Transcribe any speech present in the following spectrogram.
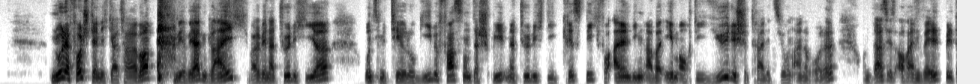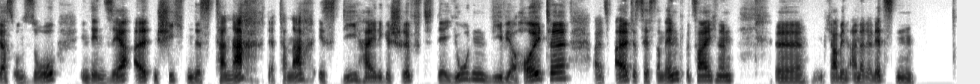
Nur der Vollständigkeit halber, wir werden gleich, weil wir natürlich hier uns mit Theologie befassen und da spielt natürlich die christlich, vor allen Dingen aber eben auch die jüdische Tradition eine Rolle. Und das ist auch ein Weltbild, das uns so in den sehr alten Schichten des Tanach, der Tanach ist die heilige Schrift der Juden, die wir heute als Altes Testament bezeichnen. Äh, ich habe in einer der letzten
